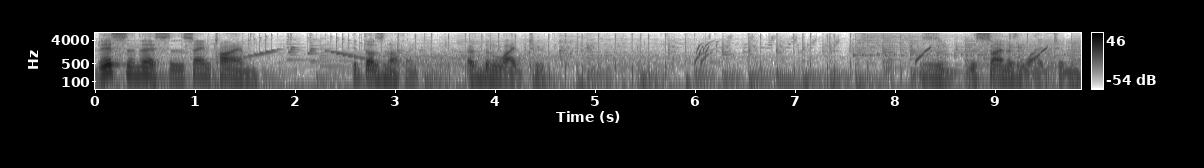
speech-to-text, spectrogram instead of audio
this and this at the same time. It does nothing. I've been lied to. This, is, this sign has lied to me.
